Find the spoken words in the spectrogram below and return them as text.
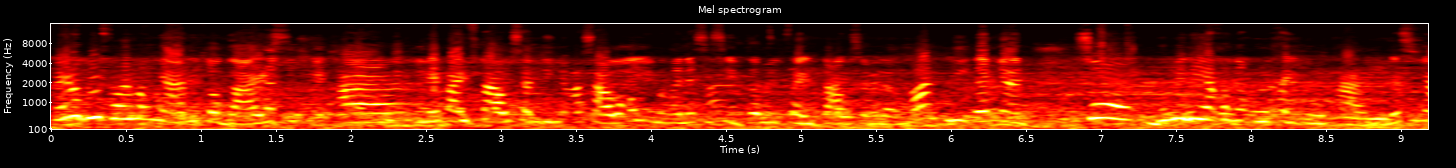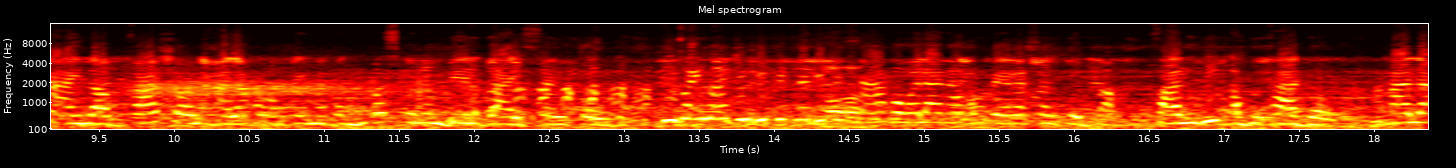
Pero before mangyari to guys, uh, may 5,000 din yung asawa ko, may mga nasisave kami 5,000 lang monthly, ganyan. So, bumili ako ng ukay-ukay. Kasi nga, I love fashion. Akala ko okay na pagbukas ko ng bill, guys, cellphone. Di ba, imagine, dipit na dipit na ako, wala na akong pera sa likod pa. Following, avocado. Akala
